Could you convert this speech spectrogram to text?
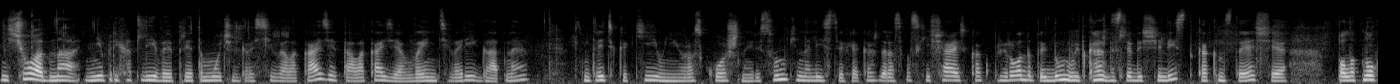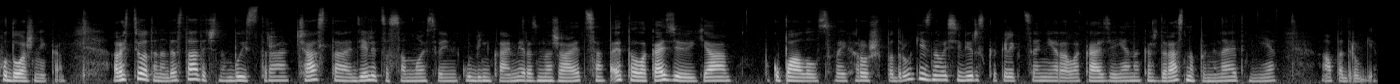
Еще одна неприхотливая, при этом очень красивая лаказия, это лаказия венти варигатная. Смотрите, какие у нее роскошные рисунки на листьях. Я каждый раз восхищаюсь, как природа придумывает каждый следующий лист, как настоящее полотно художника. Растет она достаточно быстро, часто делится со мной своими клубеньками, размножается. Эту лаказию я покупала у своей хорошей подруги из Новосибирска, коллекционера лаказии, и она каждый раз напоминает мне о подруге.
